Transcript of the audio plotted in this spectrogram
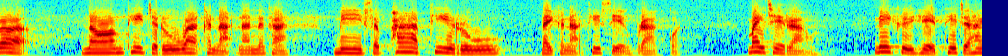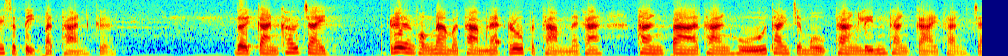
ก็ น้อมที่จะรู้ว่าขณะนั้นนะคะ มีสภาพที่รู้ในขณะที่เสียงปรากฏ ไม่ใช่เรา นี่คือเหตุที่จะให้สติปัฏฐานเกิด โดยการเข้าใจเรื่องของนามธรรมและรูปธรรมนะคะ ทางตาทางหูทางจมูก ทางลิ้นทางกายทางใจ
